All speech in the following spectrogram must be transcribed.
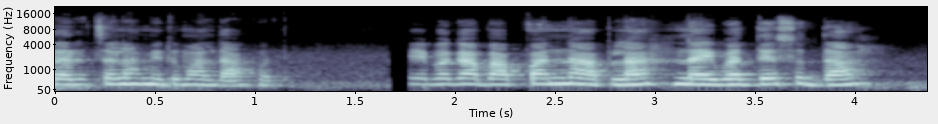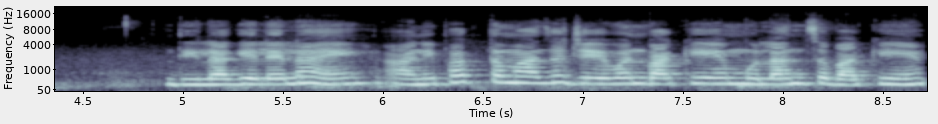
तर चला मी तुम्हाला दाखवते. हे बघा बाप्पांना आपला नैवेद्यसुद्धा दिला गेलेला आहे. आणि फक्त माझं जेवण बाकी आहे मुलांचं बाकी आहे.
